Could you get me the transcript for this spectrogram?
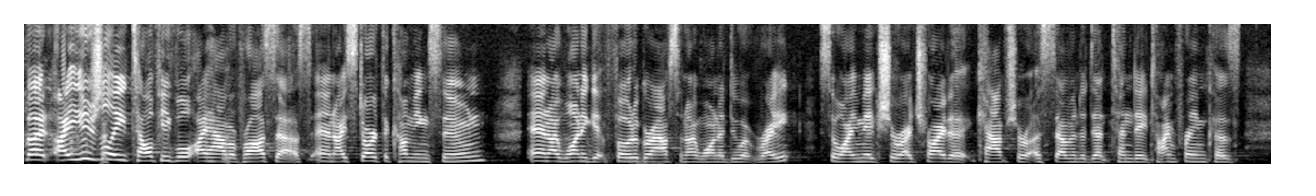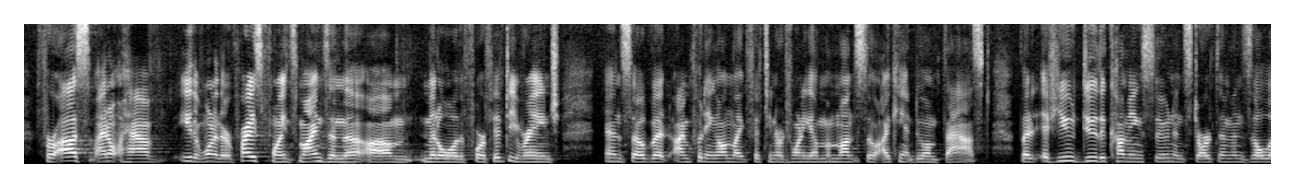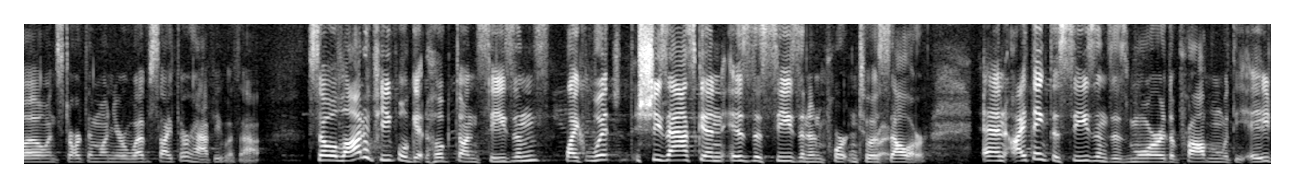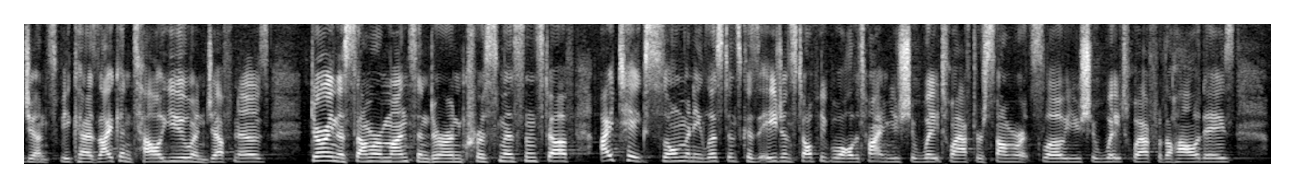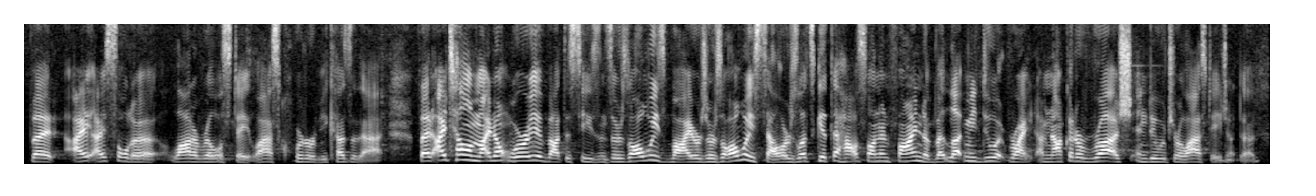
but I usually tell people I have a process, and I start the coming soon, and I want to get photographs, and I want to do it right. So I make sure I try to capture a seven to ten- 10 day time frame because for us, I don't have either one of their price points. Mine's in the um, middle of the 450 range. And so, but I'm putting on like 15 or 20 of them a month, so I can't do them fast. But if you do the coming soon and start them in Zillow and start them on your website, they're happy with that. So a lot of people get hooked on seasons. Like what she's asking, is the season important to a Right. seller? And I think the seasons is more the problem with the agents because I can tell you, and Jeff knows, during the summer months and during Christmas and stuff, I take so many listings because agents tell people all the time, you should wait till after summer, it's slow, you should wait till after the holidays. But I, I sold a lot of real estate last quarter because of that. But I tell them I don't worry about the seasons. There's always buyers, there's always sellers. Let's get the house on and find them, but let me do it right. I'm not going to rush and do what your last agent did.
